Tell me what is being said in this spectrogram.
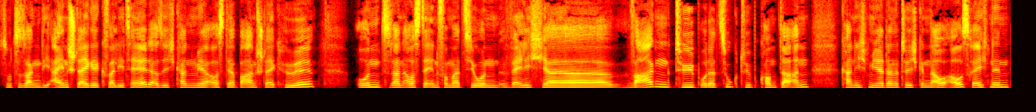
sozusagen die Einsteigequalität. Also ich kann mir aus der Bahnsteighöhe und dann aus der Information, welcher Wagentyp oder Zugtyp kommt da an, kann ich mir dann natürlich genau ausrechnen,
